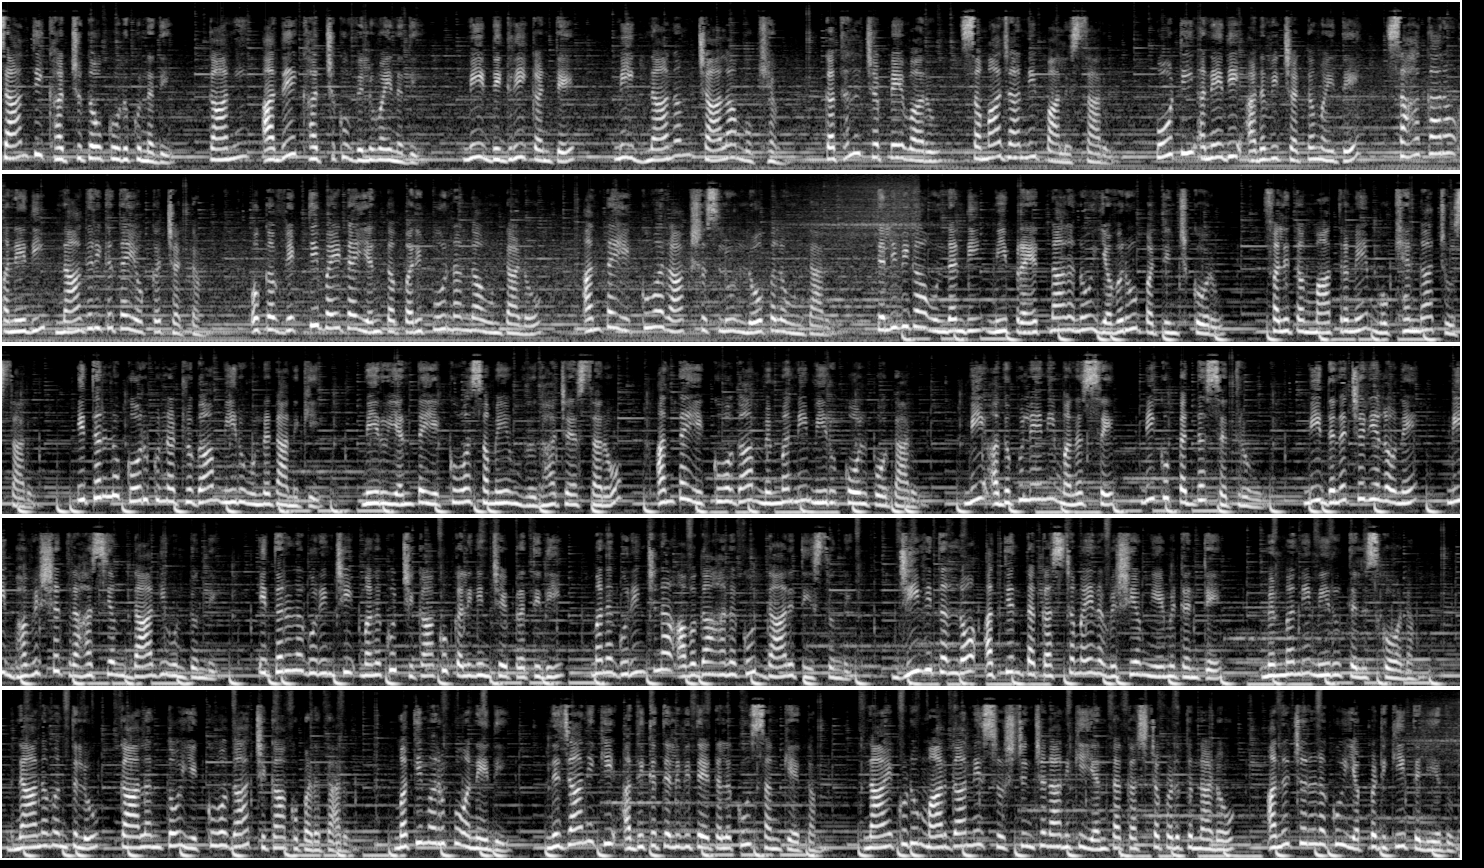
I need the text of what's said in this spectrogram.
శాంతి ఖర్చుతో కూడుకున్నది. కానీ అదే ఖర్చుకు విలువైనది. మీ డిగ్రీ కంటే మీ జ్ఞానం చాలా ముఖ్యం. కథలు చెప్పేవారు సమాజాన్ని పాలిస్తారు. పోటీ అనేది అడవి చట్టం అయితే సహకారం అనేది నాగరికత యొక్క చట్టం. ఒక వ్యక్తి బయట ఎంత పరిపూర్ణంగా ఉంటాడో అంత ఎక్కువ రాక్షసులు లోపల ఉంటారు. తెలివిగా ఉండండి మీ ప్రయత్నాలను ఎవరూ పట్టించుకోరు. ఫలితం మాత్రమే ముఖ్యంగా చూస్తారు. ఇతరులు కోరుకున్నట్లుగా మీరు ఉండటానికి. మీరు ఎంత ఎక్కువ సమయం వృధా చేస్తారో అంత ఎక్కువగా మిమ్మల్ని మీరు కోల్పోతారు. మీ అదుపులేని మనస్సే మీకు పెద్ద శత్రువు. మీ దినచర్యలోనే మీ భవిష్యత్ రహస్యం దాగి ఉంటుంది. ఇతరుల గురించి మనకు చికాకు కలిగించే ప్రతిదీ మన గురించిన అవగాహనకు దారితీస్తుంది జీవితంలో అత్యంత కష్టమైన విషయం ఏమిటంటే మిమ్మల్ని మీరు తెలుసుకోవడం. జ్ఞానవంతులు కాలంతో ఎక్కువగా చికాకు పడతారు. మతిమరుపు అనేది నిజానికి అధిక తెలివితేటలకు సంకేతం. నాయకుడు మార్గాన్ని సృష్టించడానికి ఎంత కష్టపడుతున్నాడో అనుచరులకు ఎప్పటికీ తెలియదు.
